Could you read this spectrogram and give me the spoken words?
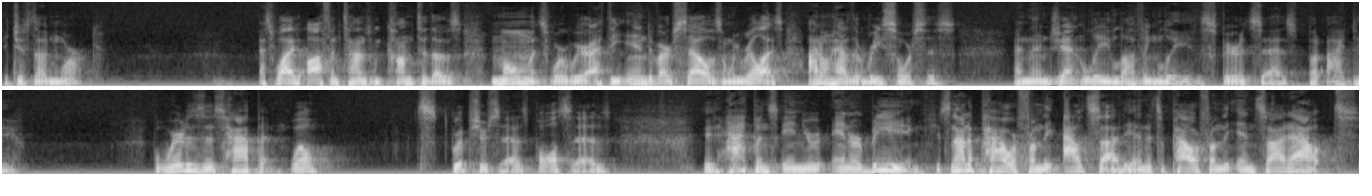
It just doesn't work. That's why oftentimes we come to those moments where we're at the end of ourselves and we realize, I don't have the resources. And then gently, lovingly, the Spirit says, But I do. But where does this happen? Well, Scripture says, Paul says, it happens in your inner being. It's not a power from the outside in, it's a power from the inside out.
